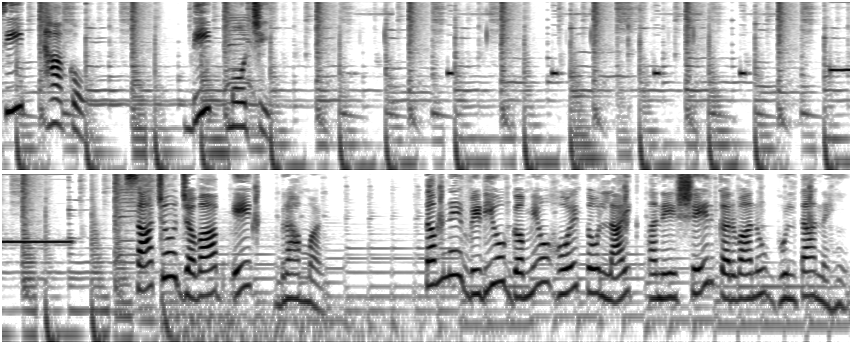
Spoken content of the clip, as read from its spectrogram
C Thakur D Mochi સાચો જવાબ એક બ્રાહ્મણ તમને વિડિયો ગમ્યો હોય તો લાઈક અને શેર કરવાનું ભૂલતા નહીં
